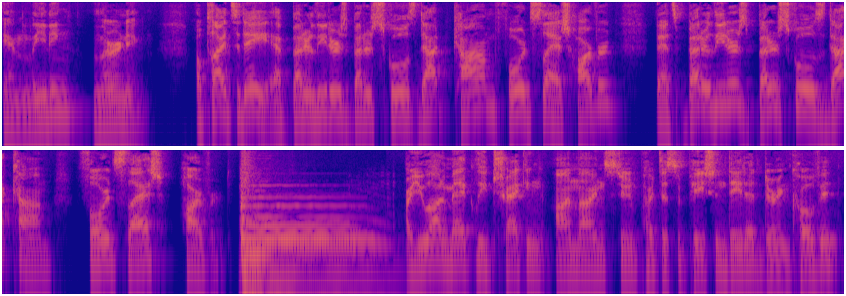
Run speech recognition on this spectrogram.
and leading learning. Apply today at betterleadersbetterschools.com forward slash Harvard. That's betterleadersbetterschools.com forward slash Harvard. Are you automatically tracking online student participation data during COVID?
